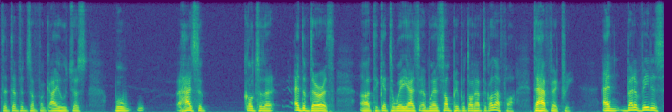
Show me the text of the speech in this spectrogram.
The difference of a guy who just will has to go to the end of the earth uh, to get to where he has, and where some people don't have to go that far to have victory. And Benavidez,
